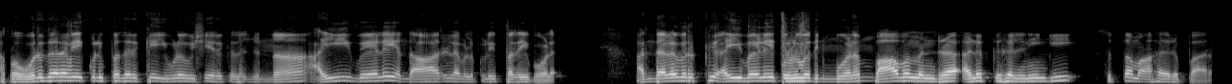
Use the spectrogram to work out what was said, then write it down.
அப்போ ஒரு தடவை குளிப்பதற்கே இவ்வளவு விஷயம் இருக்குதுன்னு சொன்னா ஐவேளை அந்த ஆறில் அவள் குளிப்பதை போல. அந்த அளவிற்கு ஐவேளை தொழுவதின் மூலம் பாவம் என்ற அழுக்குகள் நீங்கி சுத்தமாக இருப்பார்.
